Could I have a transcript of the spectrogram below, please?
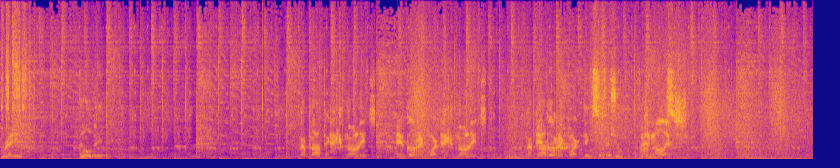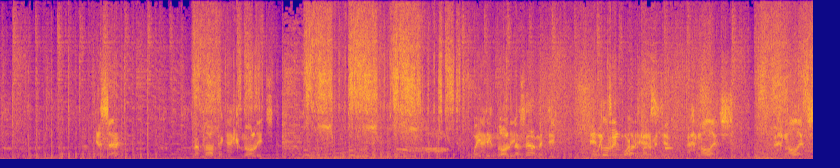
ready. Building. Reporting. Acknowledged. Vehicle report. Acknowledged. Vehicle report. Insufficient. Acknowledged. Yes, sir. Reporting. Acknowledged. Waiting Acknowledged. Affirmative. Vehicle report. Affirmative. Acknowledged. Acknowledged.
